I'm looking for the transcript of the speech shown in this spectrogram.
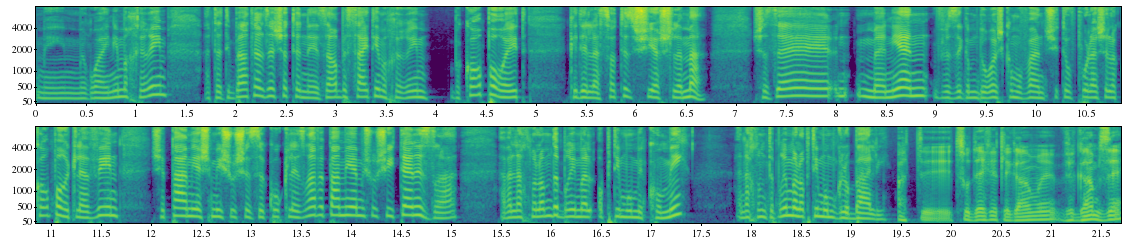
ממרואיינים אחרים, אתה דיברת על זה שאתה נעזר בסייטים אחרים בקורפורייט כדי לעשות איזושהי השלמה. שזה מעניין, וזה גם דורש כמובן שיתוף פעולה של הקורפורט, להבין שפעם יש מישהו שזקוק לעזרה ופעם יהיה מישהו שייתן עזרה, אבל אנחנו לא מדברים על אופטימום מקומי, אנחנו מדברים על אופטימום גלובלי. את uh, צודקת לגמרי, וגם זה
